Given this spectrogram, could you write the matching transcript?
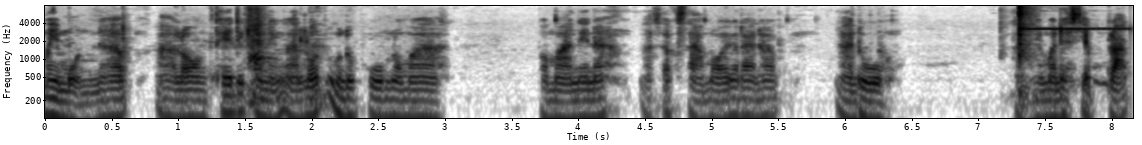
ไม่หมุนนะครับอลองเทสอีกทีหนึ่งลดอุณหภูมิลงมาประมาณนี้นะสักสามร้อยก็ได้นะครับดูยังไม่ได้เสียบปลั๊ก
